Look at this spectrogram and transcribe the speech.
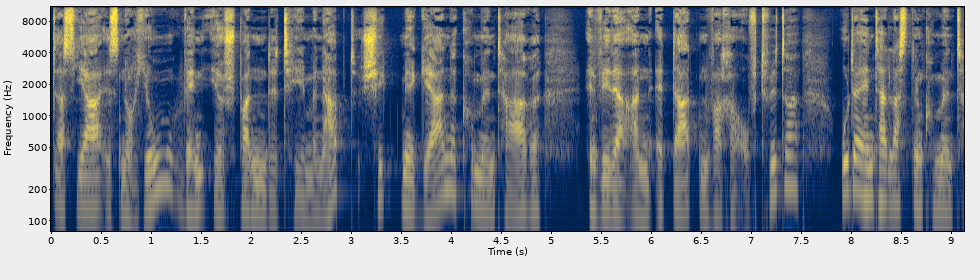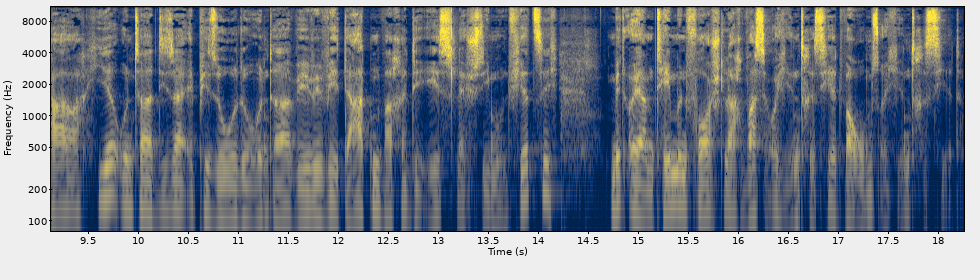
das Jahr ist noch jung. Wenn ihr spannende Themen habt, schickt mir gerne Kommentare entweder an Datenwache auf Twitter oder hinterlasst einen Kommentar hier unter dieser Episode unter www.datenwache.de slash 47 mit eurem Themenvorschlag, was euch interessiert, warum es euch interessiert.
